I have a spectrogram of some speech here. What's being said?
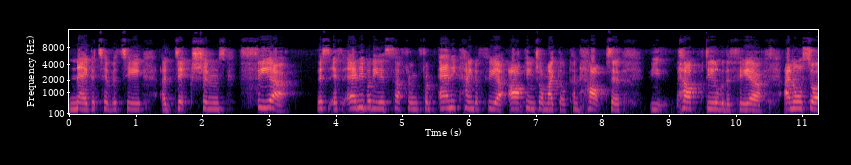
negativity, addictions, fear. This, if anybody is suffering from any kind of fear, Archangel Michael can help to help deal with the fear. And also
